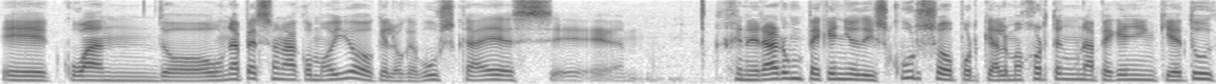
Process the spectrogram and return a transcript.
eh, cuando una persona como yo, que lo que busca es eh, generar un pequeño discurso, porque a lo mejor tengo una pequeña inquietud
